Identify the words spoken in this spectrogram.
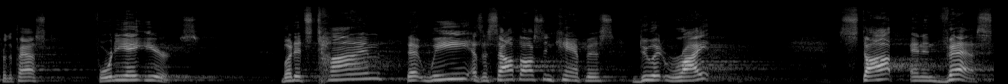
for the past 48 years. But it's time that we, as a South Austin campus, do it right, stop and invest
